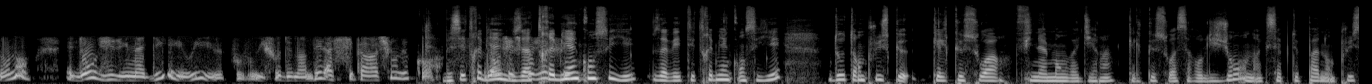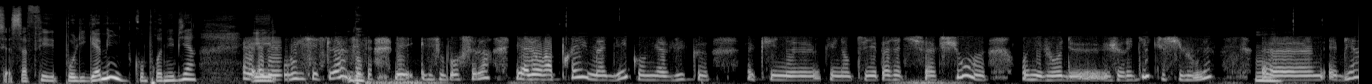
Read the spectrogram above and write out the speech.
Non, non. Et donc, il m'a dit, oui, il faut demander la séparation de corps. Mais c'est très bien, il vous a très bien conseillé. Vous avez été très bien conseillé, d'autant plus que, quel que soit, finalement, on va dire, hein, quelle que soit sa religion, on n'accepte pas non plus, ça, fait polygamie, vous comprenez bien. Eh, eh ben oui, c'est cela, et, c'est pour cela. Et alors après, il m'a dit qu'on a vu que qu'il n'obtenait pas satisfaction euh, au niveau de juridique, si vous voulez. Mmh. Euh, eh bien,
